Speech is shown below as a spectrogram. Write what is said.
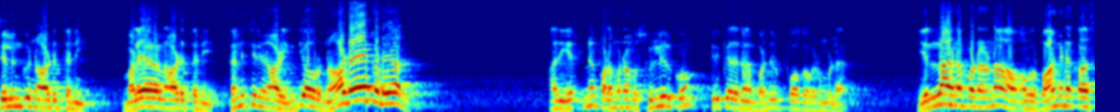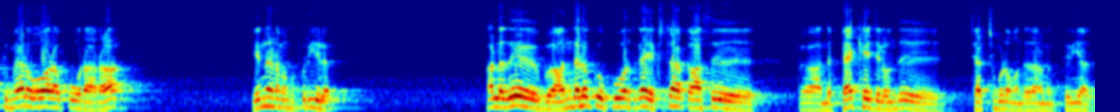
தெலுங்கு நாடு தனி மலையாள நாடு தனி தனித்தனி நாடு. இந்தியா ஒரு நாடே கிடையாது. அது ஏற்கனவே பல முறை நம்ம சொல்லியிருக்கோம். திருப்பி அதை நான் பதில் போக விரும்பலை. எல்லாம் என்ன பண்ணாங்கன்னா அவர் வாங்கின காசுக்கு மேலே ஓவரா கூறாரா? என்ன நமக்கு புரியல. அல்லது அந்த அளவுக்கு கூறதுக்காக எக்ஸ்ட்ரா காசு இப்ப அந்த பேக்கேஜில் வந்து சர்ச் மூலம் வந்ததா நமக்கு தெரியாது.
